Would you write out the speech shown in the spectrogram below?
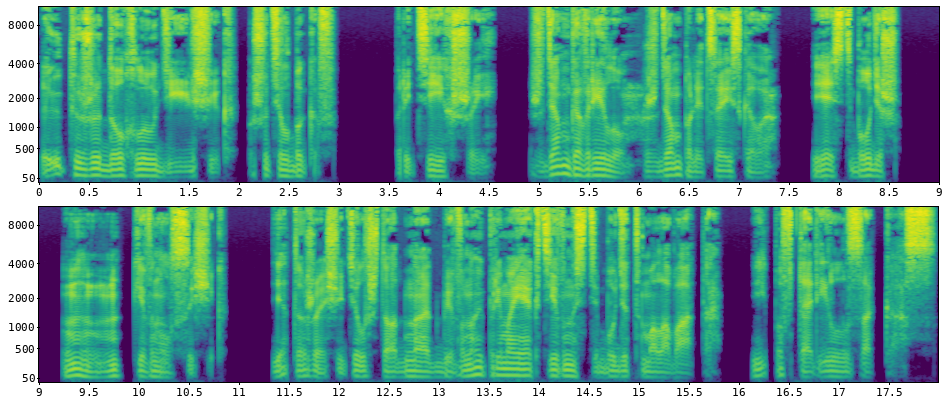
«Это же дохлый удильщик», — пошутил Быков. «Притихший. Ждем Гаврилу, ждем полицейского. Есть будешь?» «Угу», — кивнул сыщик. Я тоже ощутил, что одной отбивной при моей активности будет маловато, и повторил заказ.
